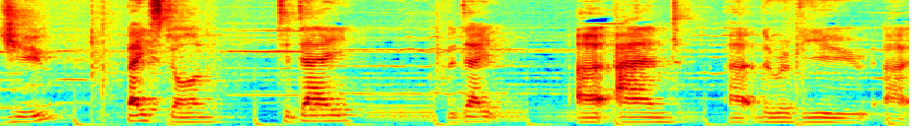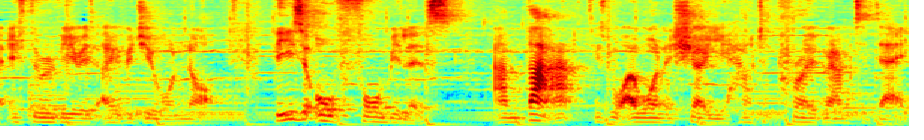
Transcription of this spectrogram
due, based on today, the date, uh, and uh, the review, uh, if the review is overdue or not. These are all formulas, and that is what I want to show you how to program today.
